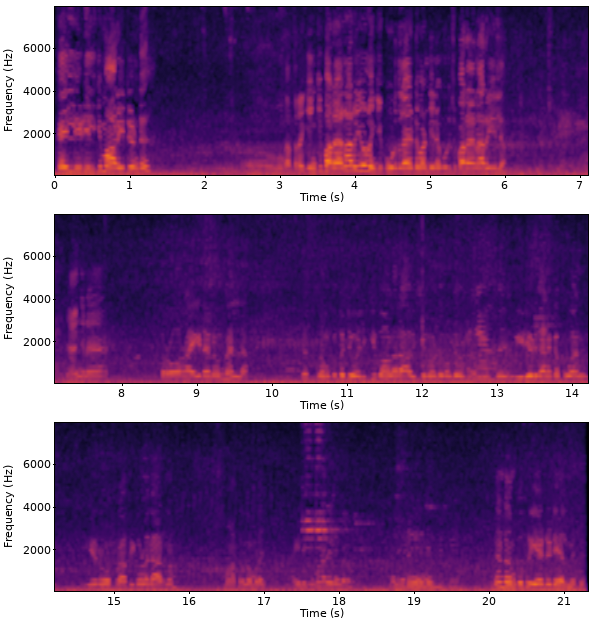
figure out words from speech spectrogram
ഒക്കെ എൽ ഇ ഡിയിലേക്ക് മാറിയിട്ടുണ്ട്. അത്രയ്ക്ക് എനിക്ക് പറയാൻ അറിയുള്ളൂ. എനിക്ക് കൂടുതലായിട്ട് വണ്ടീനെ കുറിച്ച് പറയാൻ അറിയില്ല. ഞാൻ ഇങ്ങനെ പ്രോ റൈഡനൊന്നല്ല ജസ്റ്റ് നമുക്കിപ്പോൾ ജോലിക്ക് പോകാനുള്ള ഒരു ആവശ്യം കൊണ്ട് നമുക്ക് വീഡിയോ എടുക്കാനൊക്കെ പോകാൻ ഈ റോഡ് ട്രാഫിക്കുള്ള കാരണം മാത്രം നമ്മൾ അതിലേക്ക് മാറിയിട്ടുണ്ടാവും ഇതുണ്ട് നമുക്ക് ഫ്രീ ആയിട്ട് കിട്ടിയ ഹെൽമെറ്റ്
